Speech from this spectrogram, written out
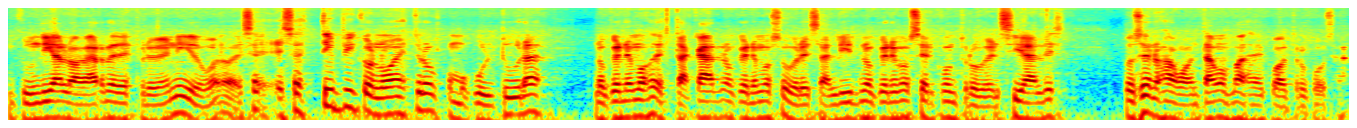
y que un día lo agarre desprevenido. Bueno, eso es típico nuestro como cultura. No queremos destacar, no queremos sobresalir, no queremos ser controversiales. Entonces nos aguantamos más de cuatro cosas.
